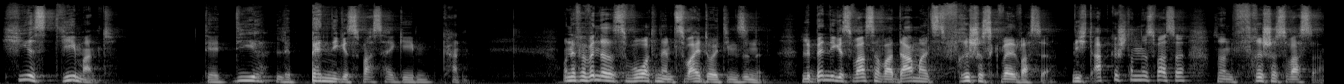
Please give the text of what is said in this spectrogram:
hier ist jemand, der dir lebendiges Wasser geben kann. Und er verwendet das Wort in einem zweideutigen Sinne. Lebendiges Wasser war damals frisches Quellwasser. Nicht abgestandenes Wasser, sondern frisches Wasser.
